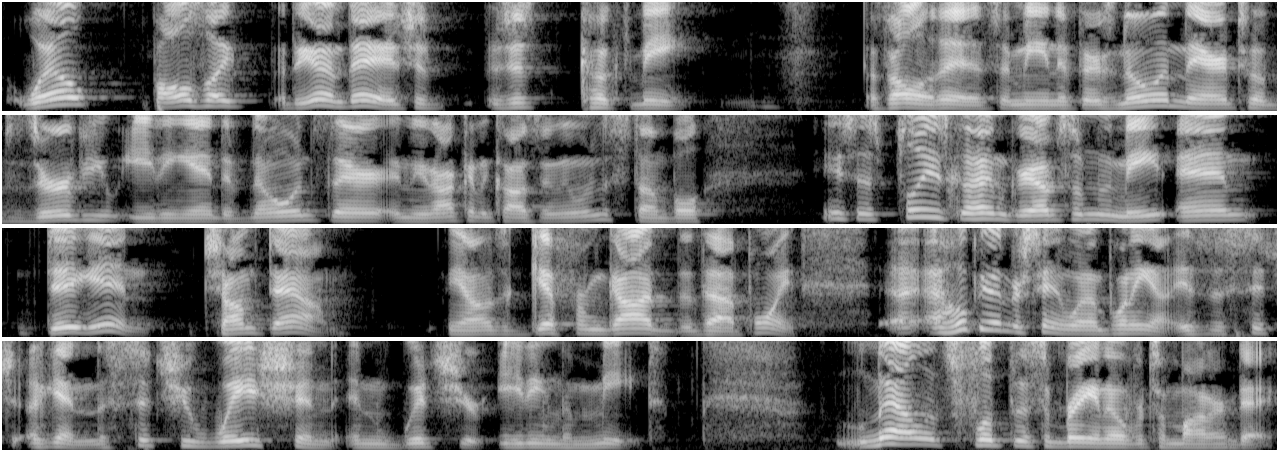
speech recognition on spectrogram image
Well, Paul's like at the end of the day it's just it's just cooked meat. That's all it is. I mean, if there's no one there to observe you eating it, if no one's there and you're not going to cause anyone to stumble, he says, please go ahead and grab some of the meat and dig in, chomp down. You know, it's a gift from God at that point. I hope you understand what I'm pointing out is the situ- again the situation in which you're eating the meat. Now let's flip this and bring it over to modern day.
